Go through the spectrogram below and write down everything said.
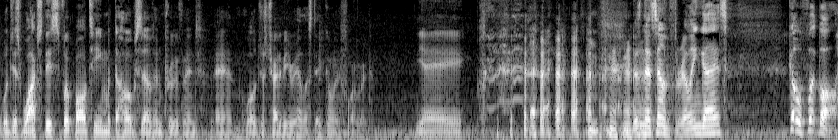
we'll just watch this football team with the hopes of improvement, and we'll just try to be realistic going forward. Yay! Doesn't that sound thrilling, guys? Go football!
